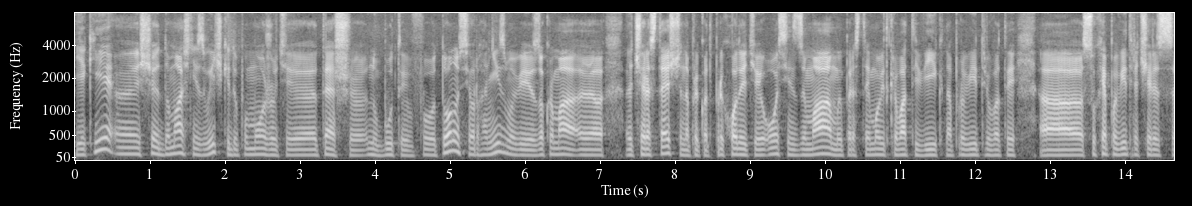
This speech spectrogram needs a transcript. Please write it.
Які е, ще домашні звички допоможуть е, теж е, ну, бути в тонусі організмові, зокрема через те, що, наприклад, приходить осінь, зима, ми перестаємо відкривати вікна, провітрювати сухе повітря через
